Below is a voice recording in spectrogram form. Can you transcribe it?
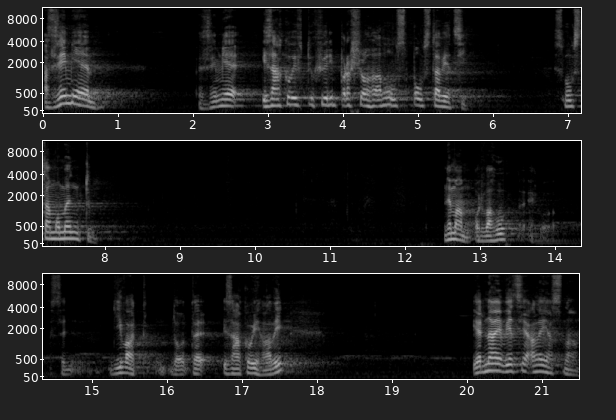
A zřejmě, zřejmě Izákovi v tu chvíli prošlo hlavou spousta věcí. Spousta momentů. Nemám odvahu jako, se dívat do té Izákovy hlavy. Jedna je věc je ale jasná.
